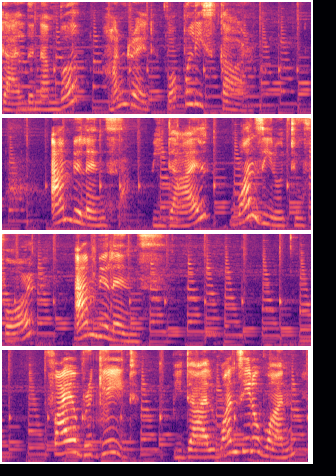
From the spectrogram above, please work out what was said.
dial the number 100 for police car. Ambulance. We dial 102 for ambulance. Fire brigade. We dial 101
